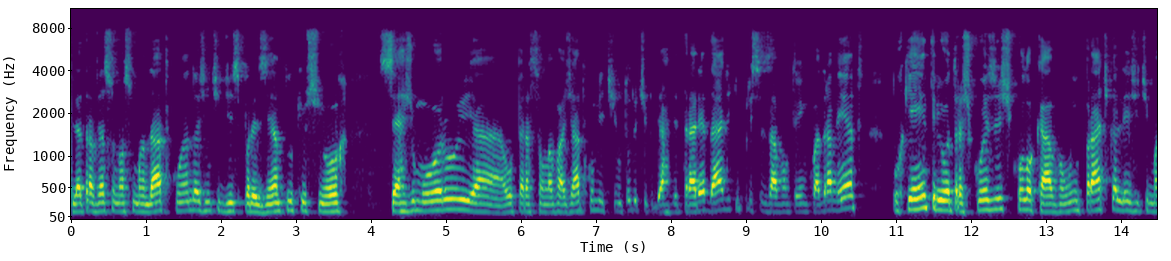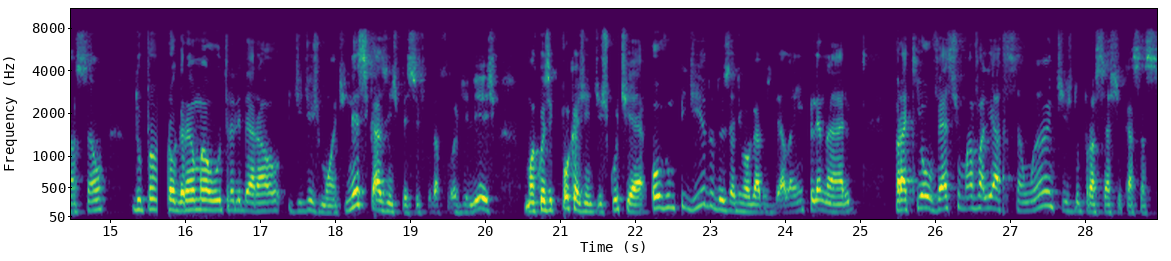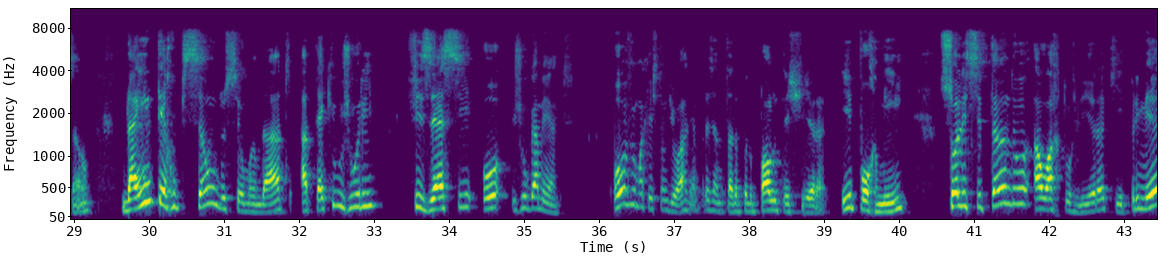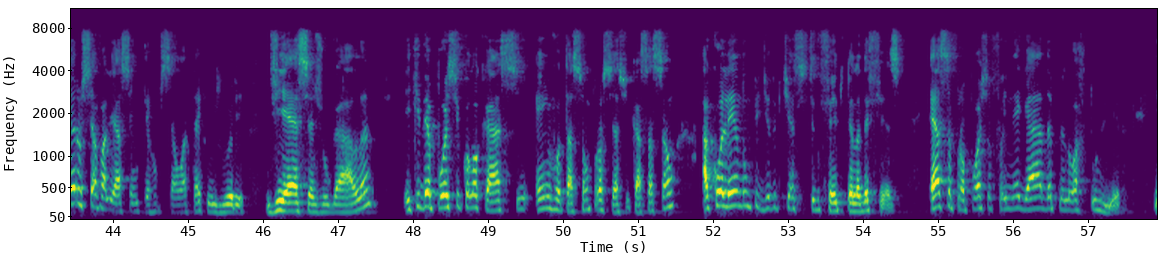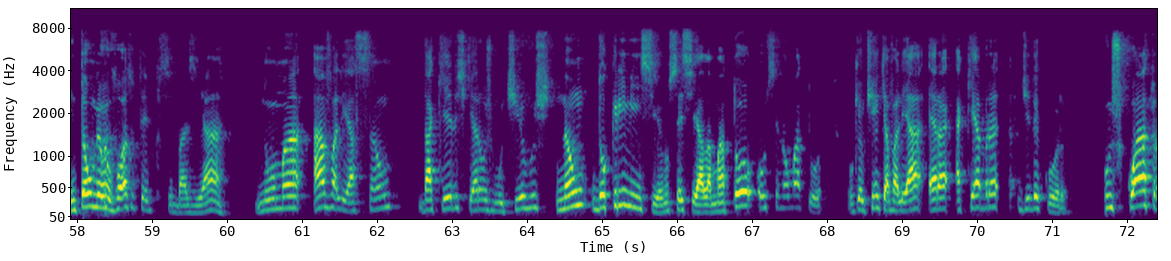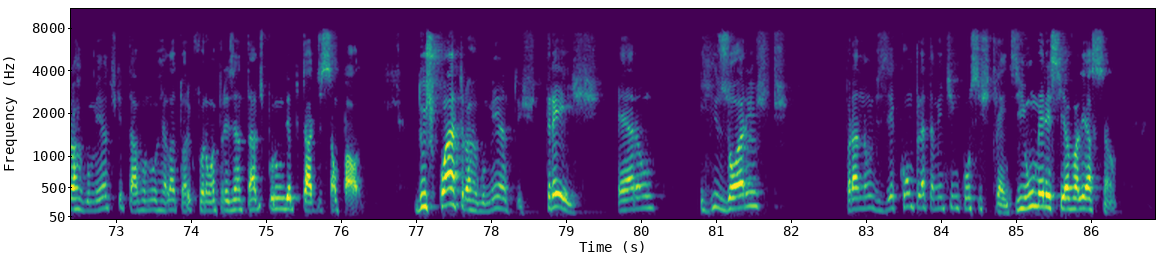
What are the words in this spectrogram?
Ele atravessa o nosso mandato quando a gente disse, por exemplo, que o senhor Sérgio Moro e a Operação Lava Jato cometiam todo tipo de arbitrariedade que precisavam ter enquadramento, porque, entre outras coisas, colocavam em prática legitimação do programa ultraliberal de desmonte. Nesse caso em específico da Flor de Lis, uma coisa que pouca gente discute é: houve um pedido dos advogados dela em plenário para que houvesse uma avaliação antes do processo de cassação da interrupção do seu mandato até que o júri fizesse o julgamento. Houve uma questão de ordem apresentada pelo Paulo Teixeira e por mim, solicitando ao Arthur Lira que primeiro se avaliasse a interrupção até que o júri viesse a julgá-la e que depois se colocasse em votação o processo de cassação, acolhendo um pedido que tinha sido feito pela defesa. Essa proposta foi negada pelo Arthur Lira. Então, o meu voto teve que se basear numa avaliação daqueles que eram os motivos, não do crime em si. Eu não sei se ela matou ou se não matou, o que eu tinha que avaliar era a quebra de decoro. Os quatro argumentos que estavam no relatório que foram apresentados por um deputado de São Paulo. Dos quatro argumentos, três eram irrisórios, para não dizer completamente inconsistentes, e um merecia avaliação.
